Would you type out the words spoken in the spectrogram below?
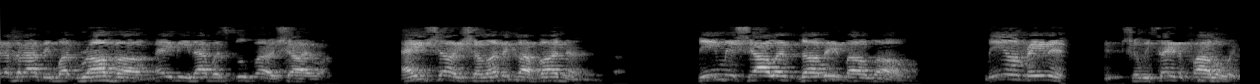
Elacharabi, but Rava, maybe that was Gufa Shaila. Aisha Shalomik Abana. Mi Mishalem Davi Molo. Mi Amrinin. Should we say the following?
